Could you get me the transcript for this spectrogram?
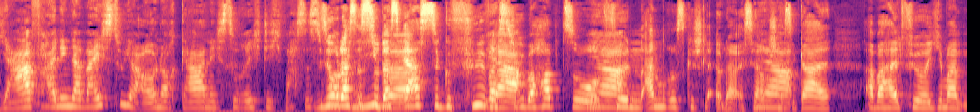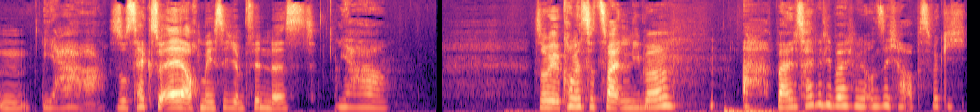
ja, vor allen Dingen, da weißt du ja auch noch gar nicht so richtig, was ist So, das ist so das Liebe. erste Gefühl, was Ja. du überhaupt so Ja. für ein anderes Geschlecht, oder ist ja auch scheißegal, aber halt für jemanden Ja, so sexuell auch mäßig empfindest. ja. So, wir kommen jetzt zur zweiten Liebe. Ah, Bei der zweiten Liebe bin ich mir unsicher, ob es wirklich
